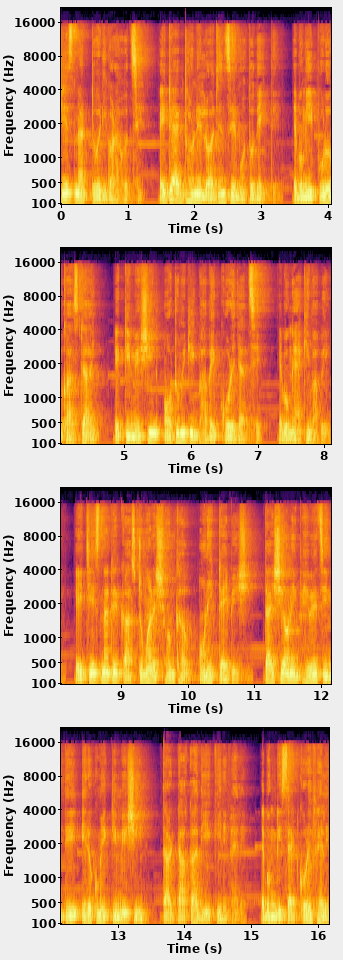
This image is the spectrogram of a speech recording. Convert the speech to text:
চেসনাট তৈরি করা হচ্ছে। এটা এক ধরনের লজেন্সের মতো দেখতে এবং এই পুরো কাজটাই একটি মেশিন অটোমেটিকভাবে করে যাচ্ছে এবং একইভাবে এই চেসনাটের কাস্টমারের সংখ্যাও অনেকটাই বেশি। তাই সে অনেক ভেবে চিনতে এরকম একটি মেশিন তার টাকা দিয়ে কিনে ফেলে এবং ডিসাইড করে ফেলে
